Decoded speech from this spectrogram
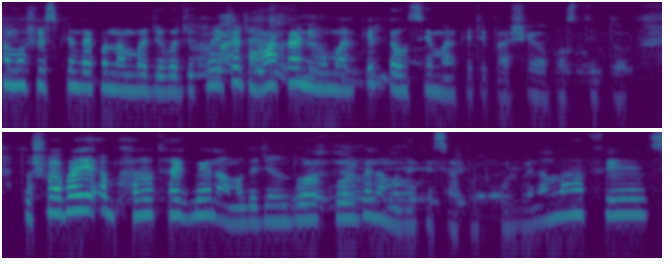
সমস্যা, স্ক্রিন দেখো নাম্বার যোগাযোগ করে, এটা ঢাকা নিউ মার্কেট কাউসিয়া মার্কেটের পাশে অবস্থিত। তো সবাই ভালো থাকবেন, আমাদের জন্য দোয়া করবেন, আমাদেরকে সাপোর্ট করবেন। আল্লাহ হাফেজ।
